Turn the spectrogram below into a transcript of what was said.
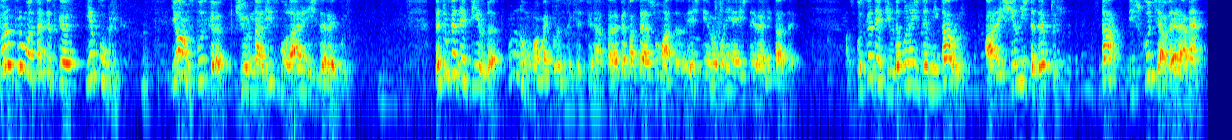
Vă rog frumos, haideți că e public. Eu am spus că jurnalismul are niște reguli. Pentru că, de pildă, nu m-am mai plâns de chestiunea asta, repet, asta e asumată. Ești în România, ești în realitate. Am spus că, de pildă, până și demnitarul are și el niște drepturi. Da, discuția, averea mea.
